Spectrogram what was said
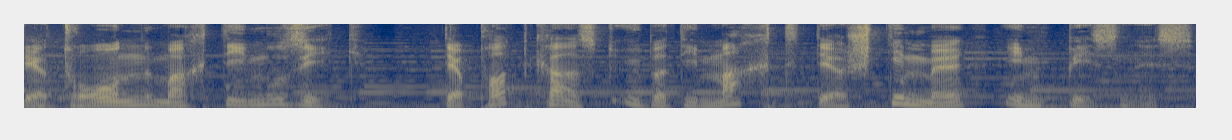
Der Ton macht die Musik. Der Podcast über die Macht der Stimme im Business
